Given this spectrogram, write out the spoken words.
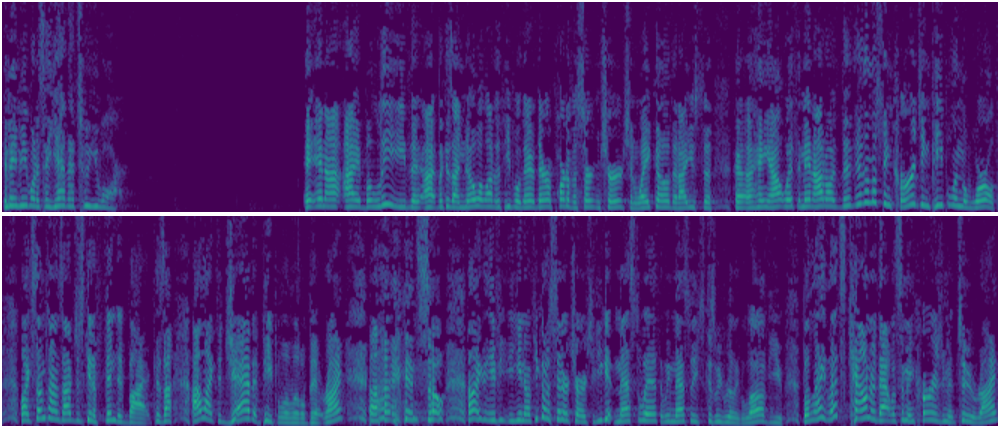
It made me want to say, yeah, that's who you are. And I, I believe that I, because I know a lot of the people there, they're a part of a certain church in Waco that I used to uh, hang out with. And man, I'd always, they're the most encouraging people in the world. Like sometimes I just get offended by it because I, I like to jab at people a little bit, right? Uh, and so, like, if you, know, if you go to Center Church, if you get messed with, and we mess with you because we really love you, but let's counter that with some encouragement too, right?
